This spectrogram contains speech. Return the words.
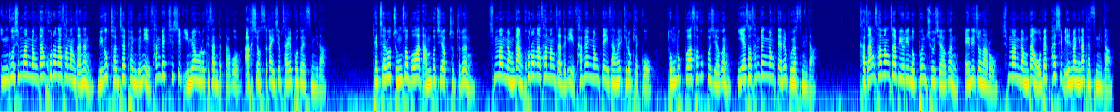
인구 10만 명당 코로나 사망자는 미국 전체 평균이 372명으로 계산됐다고 악시오스가 24일 보도했습니다. 대체로 중서부와 남부 지역 주들은 10만 명당 코로나 사망자들이 400명대 이상을 기록했고 동북부와 서북부 지역은 2에서 300명대를 보였습니다. 가장 사망자 비율이 높은 주 지역은 애리조나로 10만 명당 581명이나 됐습니다.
